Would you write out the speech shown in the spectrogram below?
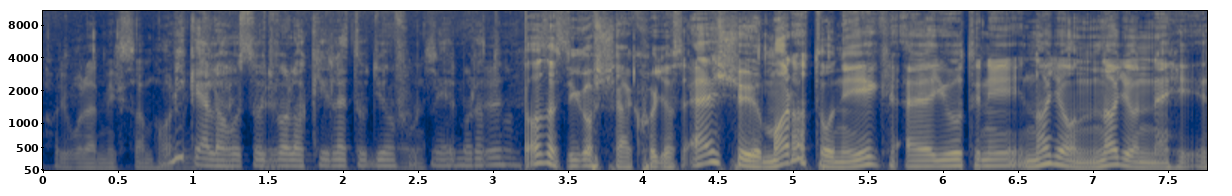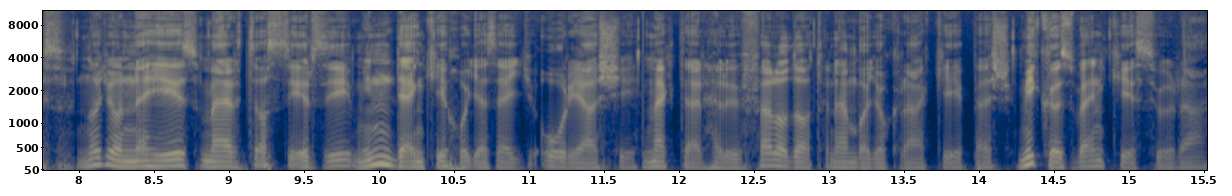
ha jól emlékszem. Mi kell ahhoz, hogy valaki le tudjon futni egy maraton? Az az igazság, hogy az első maratonig eljutni nagyon-nagyon nehéz. Nagyon nehéz, mert azt érzi mindenki, hogy ez egy óriási megterhelő feladat, nem vagyok rá képes. Miközben készül rá.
